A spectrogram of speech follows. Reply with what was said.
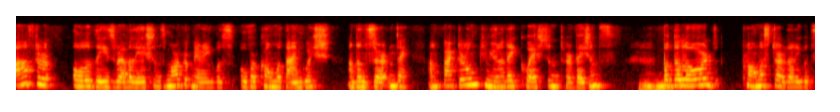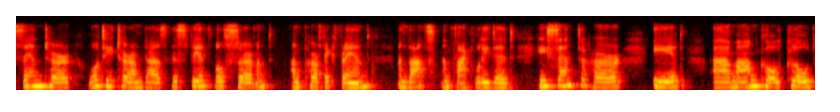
after all of these revelations, Margaret Mary was overcome with anguish and uncertainty. And in fact, her own community questioned her visions. Mm-hmm. But the Lord promised her that he would send her what he termed as his faithful servant and perfect friend. And that's, in fact, what he did. He sent to her aid a man called Claude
